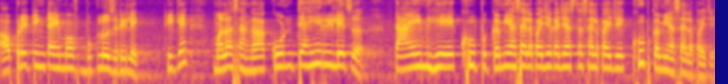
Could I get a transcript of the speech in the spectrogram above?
Operating time of Buchholz relay ठीक आहे? मला सांगा कोणत्याही रिलेचं टाईम हे खूप कमी असायला पाहिजे का जास्त असायला पाहिजे? खूप कमी असायला पाहिजे.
